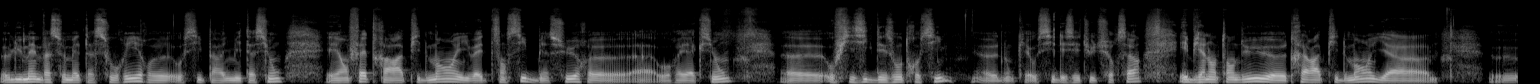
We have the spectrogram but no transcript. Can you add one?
Lui-même va se mettre à sourire aussi par imitation. Et en fait, très rapidement, il va être sensible, bien sûr, aux réactions, au physique des autres aussi. Donc, il y a aussi des études sur ça. Et bien entendu, euh, très rapidement, il y a euh,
